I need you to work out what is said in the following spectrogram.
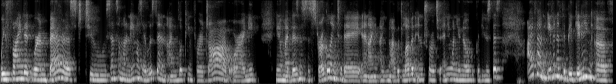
we find it we're embarrassed to send someone an email say listen i'm looking for a job or i need you know my business is struggling today and I, I you know i would love an intro to anyone you know who could use this i found even at the beginning of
